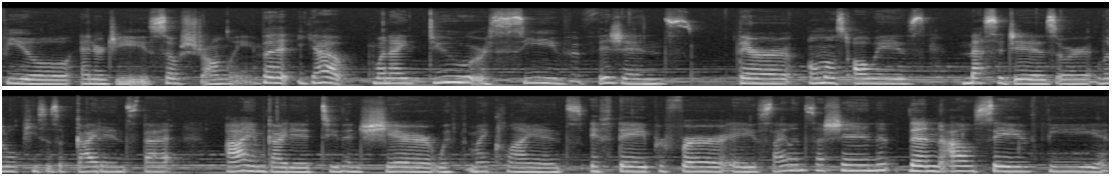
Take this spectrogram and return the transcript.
feel energy so strongly. But yeah, when I do receive visions, they're almost always messages or little pieces of guidance that I am guided to then share with my clients. If they prefer a silent session, then I'll save the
